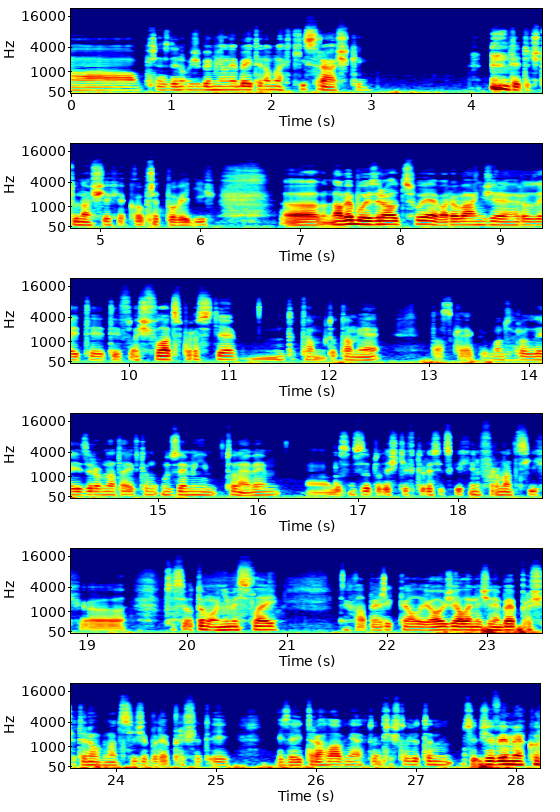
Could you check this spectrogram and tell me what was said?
A přes den už by měly být jenom lehké srážky. Ty to čtu na všech jako předpovědích. Eh, na webu Izraelců je varování, že hrozí ty, ty flash floods prostě, to tam, to tam je. Otázka, jak moc hrozí zrovna tady v tom území, to nevím. Byl jsem se zeptat ještě v turistických informacích, eh, co si o tom oni myslej. Ten chlapec říkal, jo, že ale ne, že nebude pršet jenom v noci, že bude pršet i, i zítra hlavně, tak to mi přišlo, že, ten, že, že vím jako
